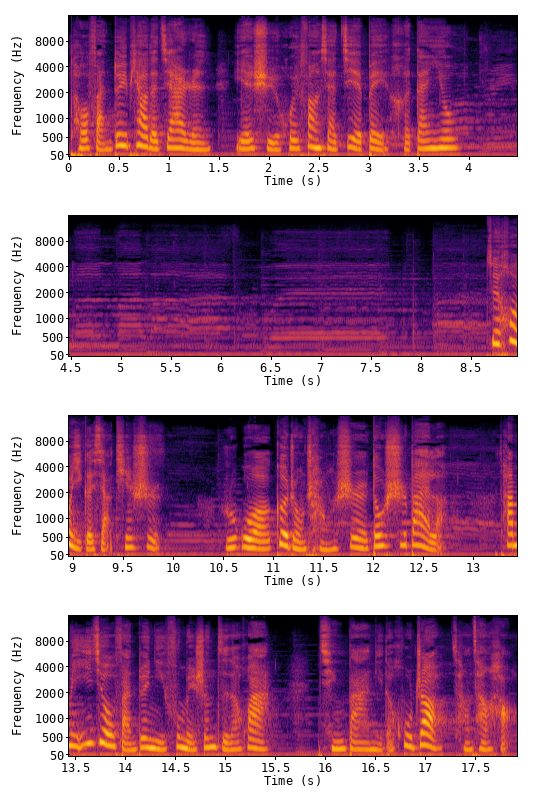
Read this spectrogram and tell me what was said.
投反对票的家人也许会放下戒备和担忧。最后一个小贴士。如果各种尝试都失败了，他们依旧反对你赴美生子的话，请把你的护照藏藏好。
